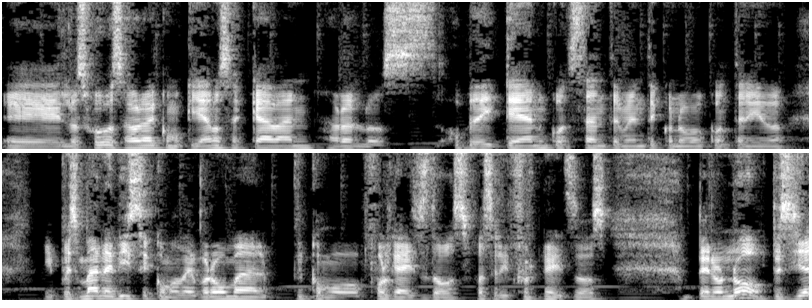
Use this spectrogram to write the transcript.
Eh, los juegos ahora como que ya no se acaban, ahora los updatean constantemente con nuevo contenido. Y pues Mane dice como de broma, como Fall Guys 2, va a salir Fall Guys 2. Pero no, pues ya,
